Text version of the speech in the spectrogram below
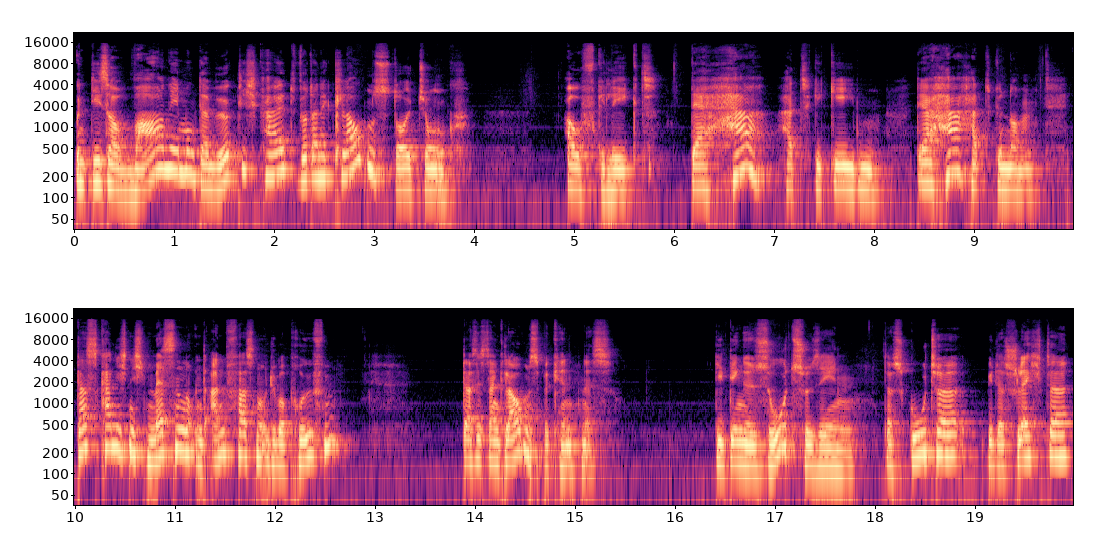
Und dieser Wahrnehmung der Wirklichkeit wird eine Glaubensdeutung aufgelegt. Der Herr hat gegeben, der Herr hat genommen. Das kann ich nicht messen und anfassen und überprüfen. Das ist ein Glaubensbekenntnis. Die Dinge so zu sehen, das Gute wie das Schlechte,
